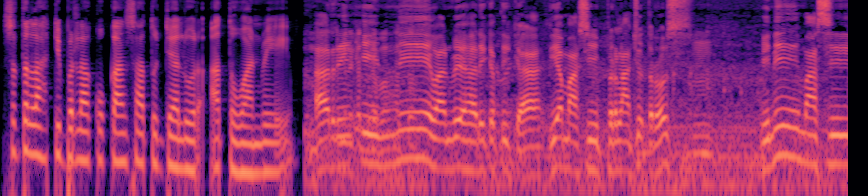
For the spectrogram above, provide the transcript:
setelah diberlakukan satu jalur atau one way. Hari ini one way hari ketiga, dia masih berlanjut terus. Hmm. Ini masih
